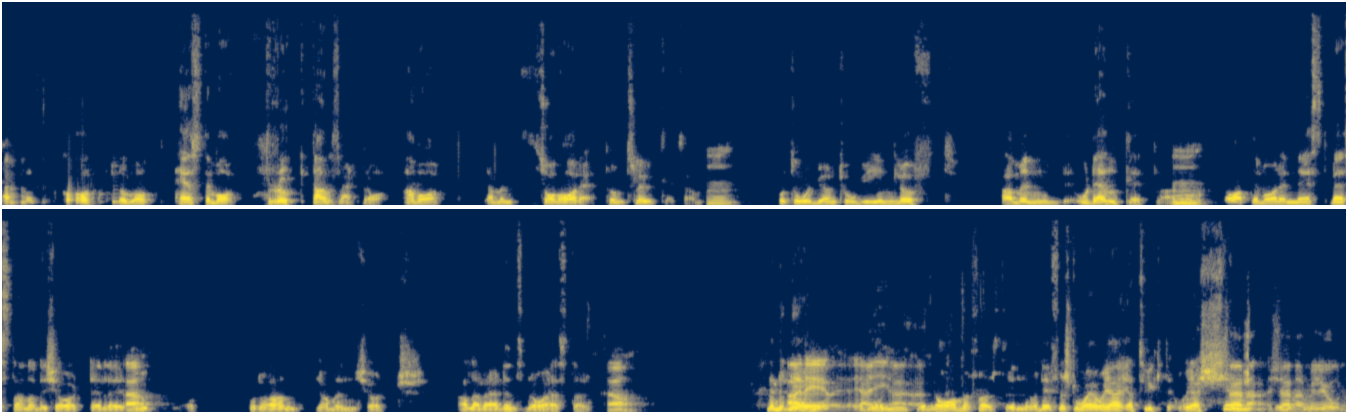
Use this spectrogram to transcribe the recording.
ja, men kort och gott, hästen var fruktansvärt bra. Han var, ja men så var det, punkt slut liksom. Mm. Och Torbjörn tog ju in luft, ja men ordentligt va. Mm. Och sa att det var den näst bästa han hade kört eller Ja. Och då har han, ja men kört alla världens bra hästar. Ja. Men det Ja, blev, det, det ja, blev ja, inte bra med First Till och det förstår jag och jag, jag tyckte, och jag kände... Tjäna, tjäna en miljon.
